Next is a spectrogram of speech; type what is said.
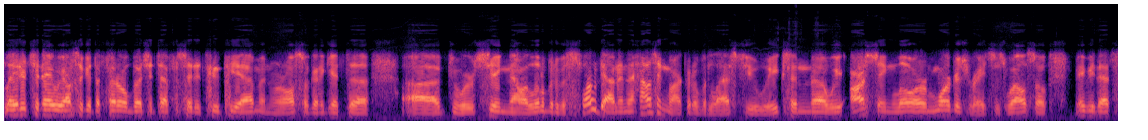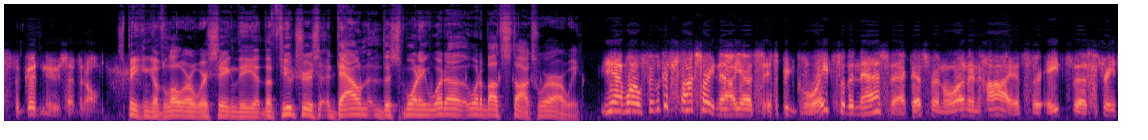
Later today, we also get the federal budget deficit at 2 p.m., and we're also going to get the, uh, we're seeing now a little bit of a slowdown in the housing market over the last few weeks, and uh, we are seeing lower mortgage rates as well. So maybe that's the good news of it all. Speaking of lower, we're seeing the the futures down this morning. What uh, what about stocks? Where are we? Yeah, well, if we look at stocks right now, yeah, it's it's been great for the Nasdaq. That's been running high. It's their eighth uh, straight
